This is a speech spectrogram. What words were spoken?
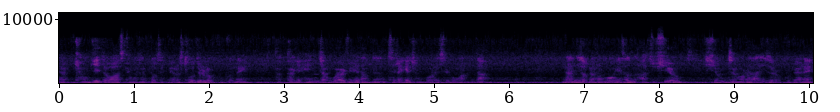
여- 경기도와 경상도 등 여러 도들로 구분해 각각의 행정구역에 해당되는 트랙의 정보를 제공합니다. 난이도별 항목에서는 아주 쉬움, 쉬움 등으로 난이도를 구별해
